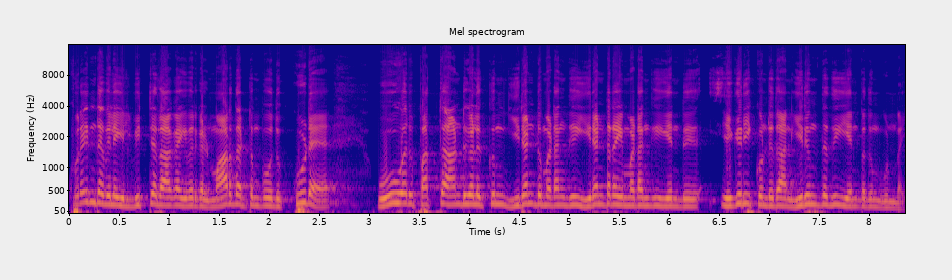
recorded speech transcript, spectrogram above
குறைந்த விலையில் விற்றதாக இவர்கள் மாறுதட்டும் போது கூட ஒவ்வொரு பத்து ஆண்டுகளுக்கும் இரண்டு மடங்கு இரண்டரை மடங்கு என்று எகிரி கொண்டுதான் இருந்தது என்பதும் உண்மை.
